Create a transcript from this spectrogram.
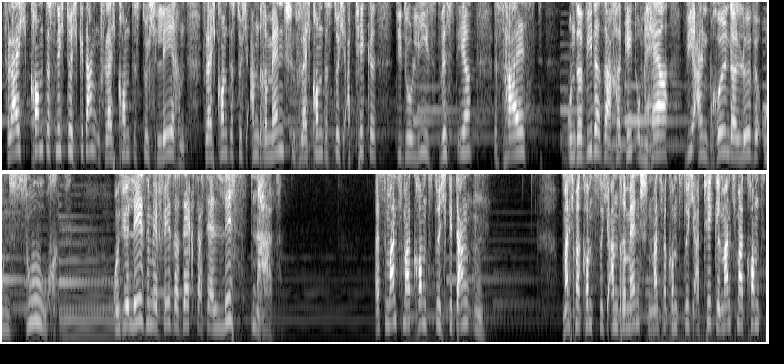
Vielleicht kommt es nicht durch Gedanken, vielleicht kommt es durch Lehren, vielleicht kommt es durch andere Menschen, vielleicht kommt es durch Artikel, die du liest. Wisst ihr, es heißt, unser Widersacher geht umher wie ein brüllender Löwe und sucht. Und wir lesen im Epheser 6, dass er Listen hat. Weißt du, manchmal kommt es durch Gedanken, manchmal kommt es durch andere Menschen, manchmal kommt es durch Artikel, manchmal kommt es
